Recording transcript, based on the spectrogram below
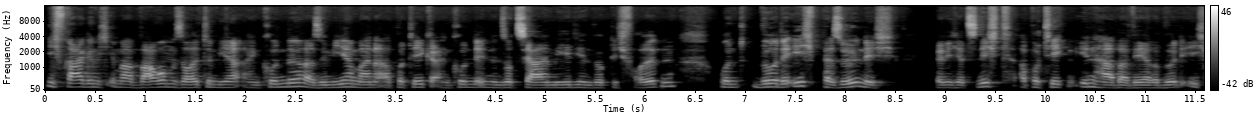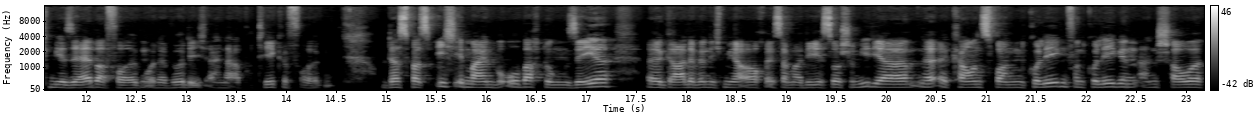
ich frage mich immer, warum sollte mir ein Kunde, also mir, meine Apotheke, ein Kunde in den sozialen Medien wirklich folgen? Und würde ich persönlich wenn ich jetzt nicht Apothekeninhaber wäre, würde ich mir selber folgen oder würde ich einer Apotheke folgen. Und das, was ich in meinen Beobachtungen sehe, äh, gerade wenn ich mir auch, ich sag mal, die Social Media äh, Accounts von Kollegen, von Kolleginnen anschaue,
